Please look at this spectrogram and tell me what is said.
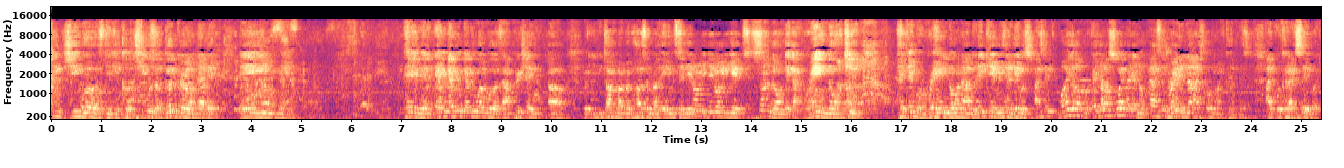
She she was Deacon Cook. She was a good girl on that day. Amen. Amen. Every, every, everyone was. I appreciate uh, you be talking about Brother Hudson, Brother Amos said they don't they don't only get sunned on, they got rained on too. They were raining on out there. They came in here and they was I said, why y'all y'all sweating like that? No pastor's raining now. I said, oh my goodness. I, what could I say but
